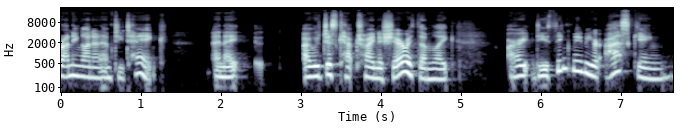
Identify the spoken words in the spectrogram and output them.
running on an empty tank. And I I would just kept trying to share with them like are do you think maybe you're asking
